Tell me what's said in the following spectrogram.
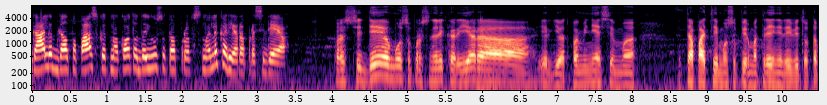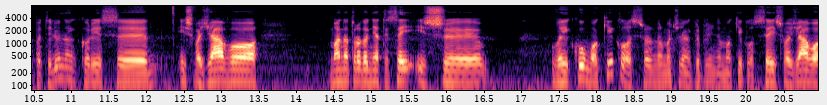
galit gal papasakot, nuo ko tada jūsų ta profesionali karjera prasidėjo? Prasidėjo mūsų profesionali karjera, irgi vat, paminėsim e, tą patį mūsų pirmą trenerį Vytautą Patiliūną, kuris e, išvažiavo, man atrodo, net jisai iš vaikų mokyklos, Šarūno Mačiulio krepšinio mokyklos, jisai išvažiavo,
